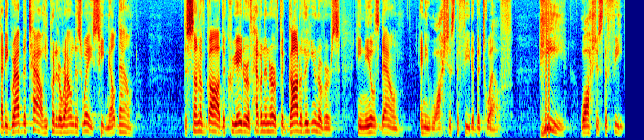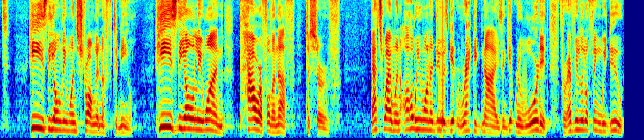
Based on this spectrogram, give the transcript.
That he grabbed the towel, he put it around his waist, he knelt down. The Son of God, the creator of heaven and earth, the God of the universe, he kneels down and he washes the feet of the 12. He washes the feet. He's the only one strong enough to kneel. He's the only one powerful enough to serve. That's why when all we want to do is get recognized and get rewarded for every little thing we do,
